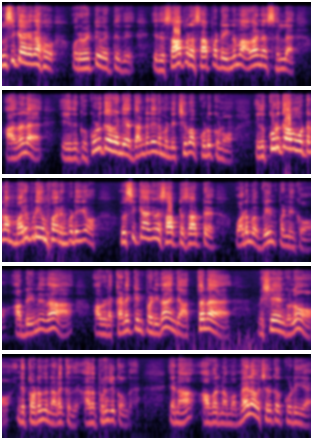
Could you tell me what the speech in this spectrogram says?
ருசிக்காக தான் ஒரு வெட்டு வெட்டுது. இது சாப்பிட்ற சாப்பாடு இன்னமும் அவேர்னஸ் இல்லை. அதனால் இதுக்கு கொடுக்க வேண்டிய தண்டனை நம்ம நிச்சயமாக கொடுக்கணும். இது கொடுக்காம விட்டோன்னா மறுபடியும் மறுபடியும் ருசிக்காகவே சாப்பிட்டு சாப்பிட்டு உடம்ப வீண் பண்ணிக்கும். அப்படின்னு தான் அவரோட கணக்கின்படி தான் இங்கே அத்தனை விஷயங்களும் இங்கே தொடர்ந்து நடக்குது. அதை புரிஞ்சுக்கோங்க. ஏன்னா அவர் நம்ம மேலே வச்சுருக்கக்கூடிய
